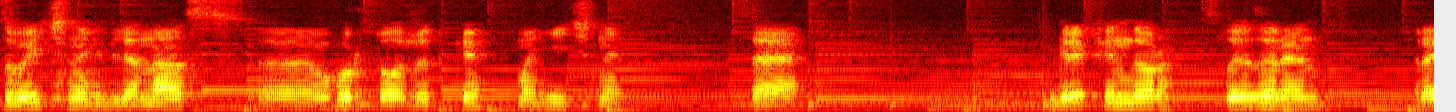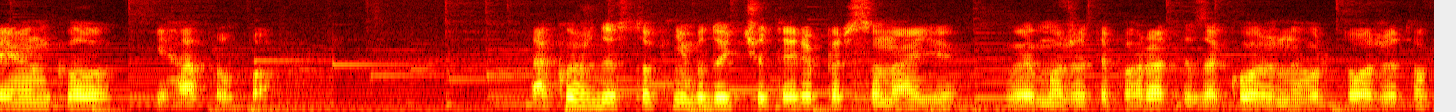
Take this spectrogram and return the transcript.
звичних для нас е, гуртожитки магічних. Це Гриффіндор, Слизерин, Рейвенклоу і Гаффлпаф. Також доступні будуть 4 персонажі. Ви можете пограти за кожен гуртожиток.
